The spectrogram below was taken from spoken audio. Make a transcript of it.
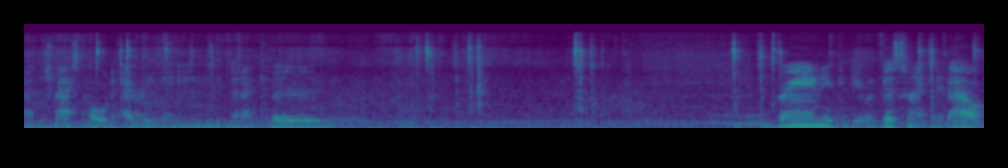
I just mass pulled everything that I could. Brann, you can deal with this when I get it out.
